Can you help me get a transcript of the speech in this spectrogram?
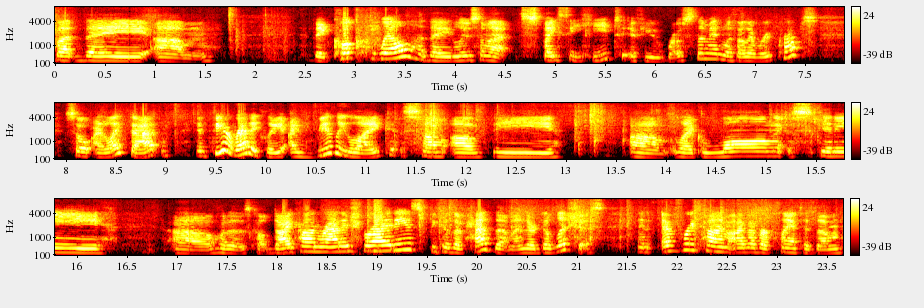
But they... Um, they cook well. They lose some of that spicy heat if you roast them in with other root crops. So I like that. And theoretically, I really like some of the um, like long, skinny, uh, what are those called? Daikon radish varieties because I've had them and they're delicious. And every time I've ever planted them,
